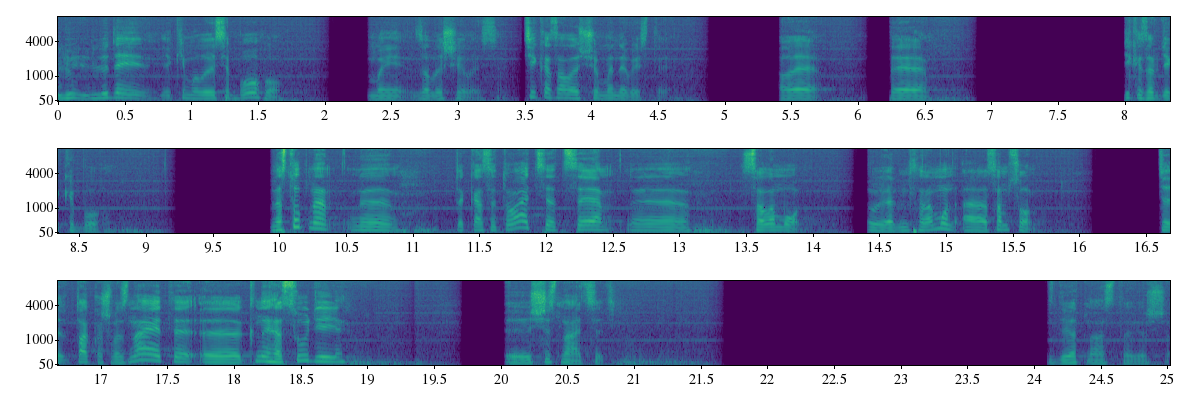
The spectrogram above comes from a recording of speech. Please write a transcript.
людей, які молилися Богу, ми залишилися. Всі казали, що ми не вистоїмо. Але це тільки завдяки Богу. Наступна е, така ситуація це е, Соломон. Ой, не Соломон, а Самсон. Це також ви знаєте. Е, книга суддій е, 16. З 19 вірша.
